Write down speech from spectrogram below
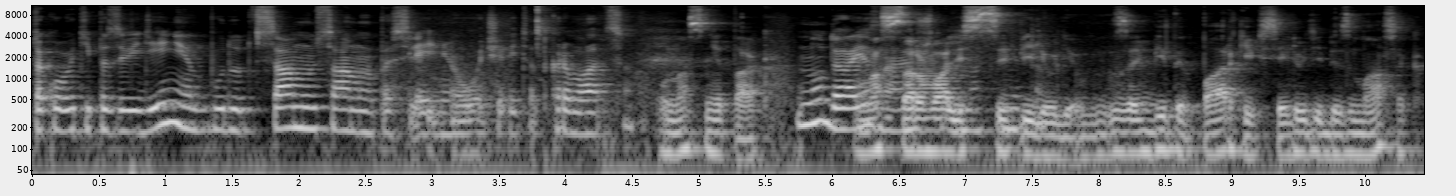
такого типа заведения будут в самую-самую последнюю очередь открываться. У нас не так. Ну да, я у нас знаю, сорвались у с нас не цепи люди, забиты парки, все люди без масок.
